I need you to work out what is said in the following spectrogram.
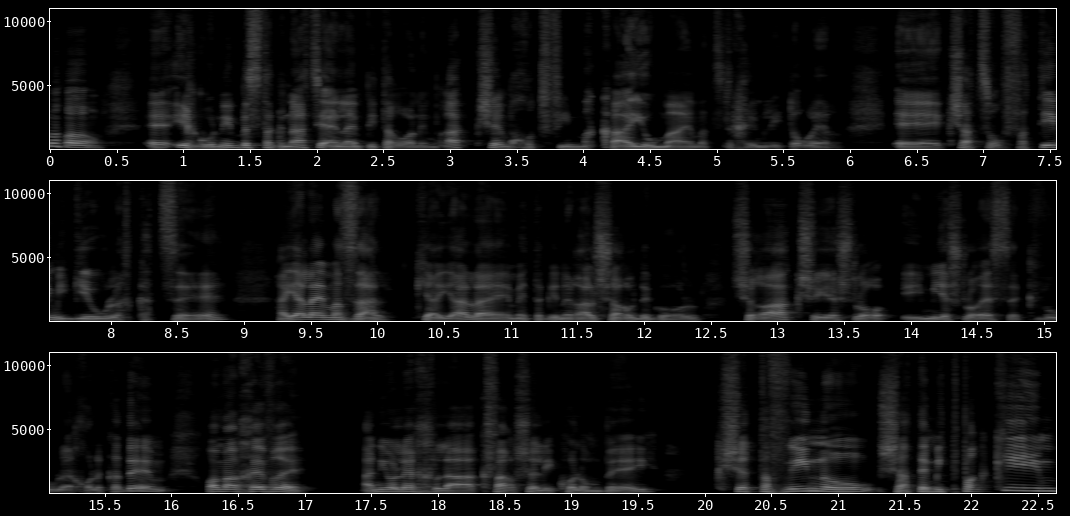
אה, ארגונים בסטגנציה אין להם פתרון, הם רק כשהם חוטפים מכה איומה הם מצליחים להתעורר. אה, כשהצרפתים הגיעו לקצה, היה להם מזל, כי היה להם את הגנרל שרל דה גול, שרק כשיש לו, אם יש לו עסק והוא לא יכול לקדם, הוא אמר חבר'ה, אני הולך לכפר שלי קולומביי, כשתבינו שאתם מתפרקים,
